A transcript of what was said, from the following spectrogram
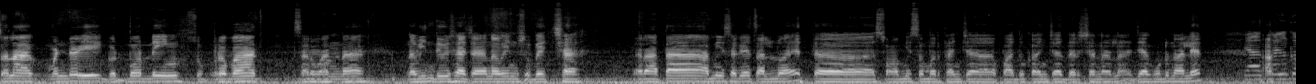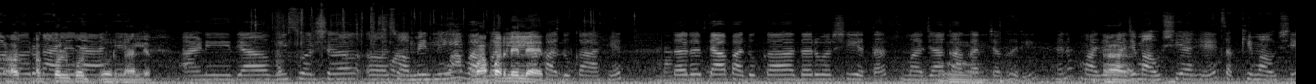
चला मंडळी गुड मॉर्निंग सुप्रभात सर्वांना नवीन दिवसाच्या नवीन शुभेच्छा तर आता आम्ही सगळे चाललो आहेत स्वामी समर्थांच्या पादुकांच्या दर्शनाला ज्या कुठून आल्यात अक्कलकोटवरून आल्यात. आणि ज्या वीस वर्ष स्वामींनी वापरलेल्या आहेत. पादुका आहेत तर त्या पादुका दरवर्षी येतात माझ्या काकांच्या घरी है ना? माझी हा. माझी मावशी आहे सख्खी मावशी.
